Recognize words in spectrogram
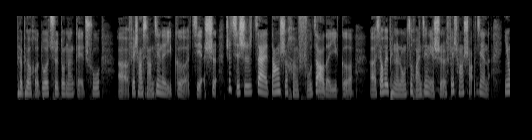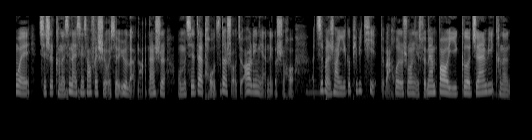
飘飘和多趣都能给出呃非常详尽的一个解释。这其实，在当时很浮躁的一个呃消费品的融资环境里是非常少见的，因为其实可能现在新消费是有一些遇冷了，但是我们其实，在投资的时候，就二零年那个时候，基本上一个 PPT 对吧，或者说你随便报一个 GMV，可能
